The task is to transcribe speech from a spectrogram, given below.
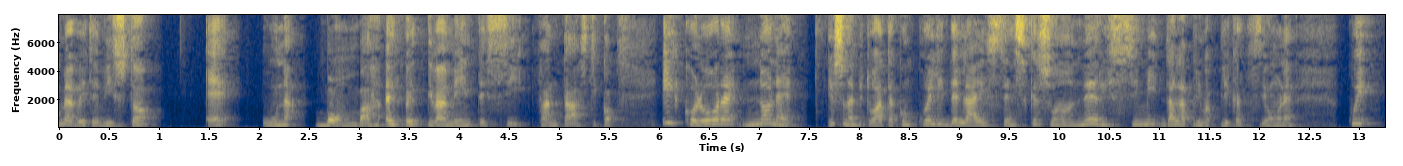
come avete visto, è una bomba, effettivamente sì, fantastico. Il colore non è, io sono abituata con quelli della Essence che sono nerissimi dalla prima applicazione. Qui,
